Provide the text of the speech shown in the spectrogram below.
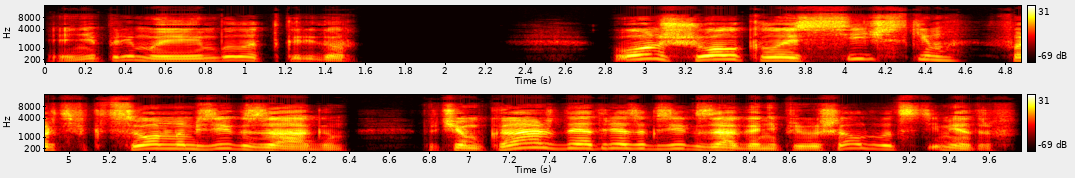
И не прямым был этот коридор. Он шел классическим фортификационным зигзагом, причем каждый отрезок зигзага не превышал двадцати метров.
